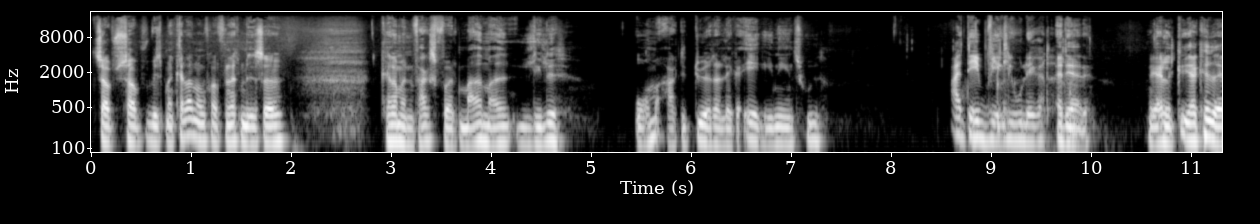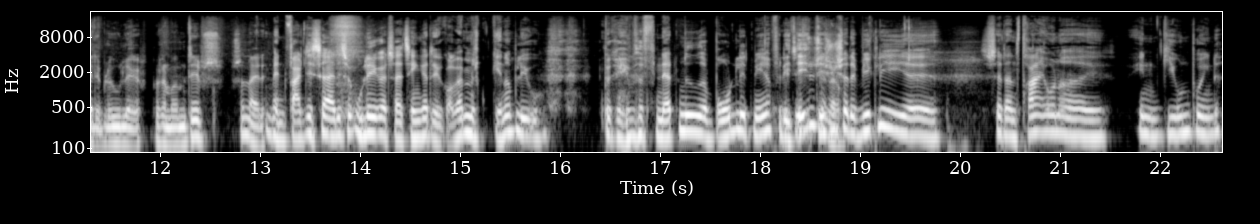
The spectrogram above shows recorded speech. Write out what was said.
Så, så hvis man kalder nogen for fnatmide, så kalder man den faktisk for et meget, meget lille ormeagtigt dyr, der lægger æg ind i ens hud. Ej, det er virkelig ulækkert. Ja, det er det. Jeg jeg er ked af, at det blev ulækkert på den måde, men det, sådan er det. Men faktisk så er det så ulækkert, så jeg tænker, det kan godt være, at man skulle genopleve begrebet fnatmid og bruge det lidt mere, fordi det, det, synes det jeg synes jeg da virkelig øh, sætter en streg under øh, en given pointe.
